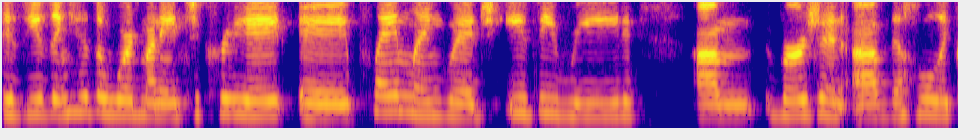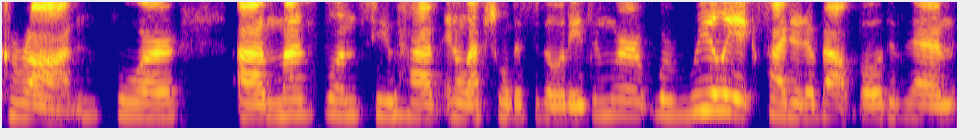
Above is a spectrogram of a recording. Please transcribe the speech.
is using his award money to create a plain language, easy read um, version of the Holy Quran for uh, Muslims who have intellectual disabilities. And we're, we're really excited about both of them.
